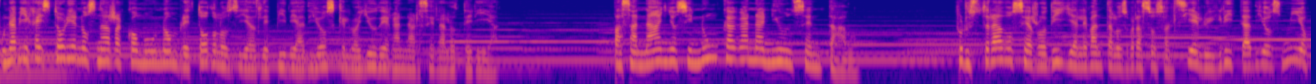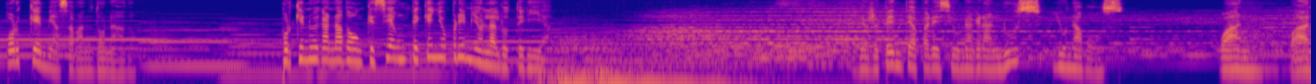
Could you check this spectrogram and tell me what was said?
Una vieja historia nos narra cómo un hombre todos los días le pide a Dios que lo ayude a ganarse la lotería. Pasan años y nunca gana ni un centavo. Frustrado se arrodilla, levanta los brazos al cielo y grita, Dios mío, ¿por qué me has abandonado? ¿Por qué no he ganado aunque sea un pequeño premio en la lotería? De repente aparece una gran luz y una voz. Juan, Juan,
